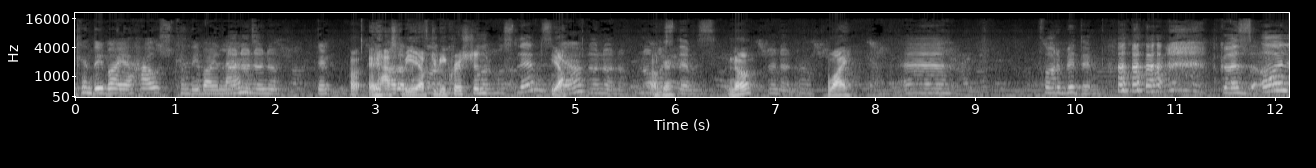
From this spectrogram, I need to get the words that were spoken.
Can they buy a house? Can they buy land? No, no, no. no. They're- Uh, it has to be. You have to be Christian. For Muslims? Yeah. No, no, no. No Okay. Muslims. No. No, no, no. Why? Uh, forbidden. because all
